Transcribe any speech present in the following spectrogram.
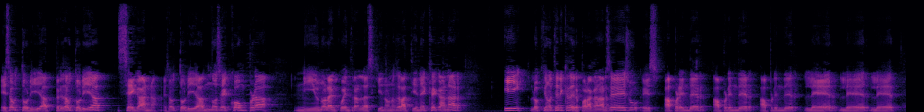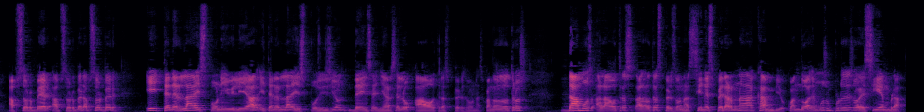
es autoridad. Pero esa autoridad se gana. Esa autoridad no se compra ni uno la encuentra en la esquina, uno se la tiene que ganar y lo que uno tiene que hacer para ganarse eso es aprender, aprender, aprender, leer, leer, leer, absorber, absorber, absorber y tener la disponibilidad y tener la disposición de enseñárselo a otras personas. Cuando nosotros damos a, las otras, a las otras personas sin esperar nada a cambio, cuando hacemos un proceso de siembra,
